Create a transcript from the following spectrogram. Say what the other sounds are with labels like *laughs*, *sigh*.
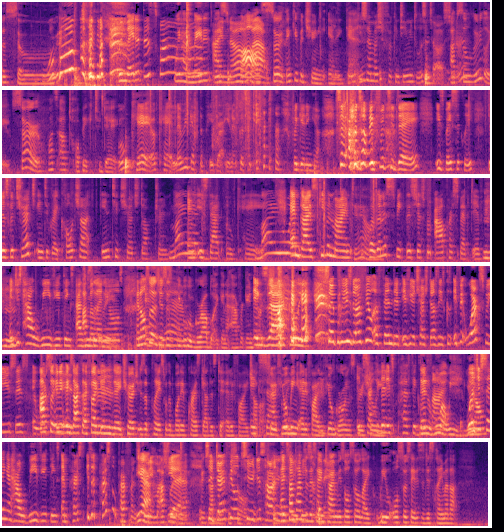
episode. Whoop, whoop. *laughs* we made it this far. We have made it I know, far. wow. So thank you for tuning in again. Thank you so much for continuing to listen to us. you know? Absolutely. So, what's our topic today? Okay, okay. Let me get the paper out, you know, because *laughs* we're getting here. So, our *laughs* topic for today is basically Does the church integrate culture into church doctrine? My and way. is that okay? My. And, guys, keep in mind, Damn. we're going to speak this just from our perspective and just how we view things as Mm-hmm. Absolutely. millennials. And also, And- it's just yeah. as people who grew up like in an African church. Exactly. *laughs* so please don't feel offended if your church does these because if it works for you, sis, it works Absolutely, for you. exactly. I feel like at the end of Mm. the day, church is a place where the body of Christ gathers to edify each other. So if you're being edified, if you're growing Exactly. spiritually, Then it's perfectly then who are we, We're know? just saying it how we view things and pers- it's a personal preference, Yeah, pretty much. absolutely. Yeah. so don't feel sure. too disheartened. and sometimes at the same time, it's also like we also say this is a disclaimer that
